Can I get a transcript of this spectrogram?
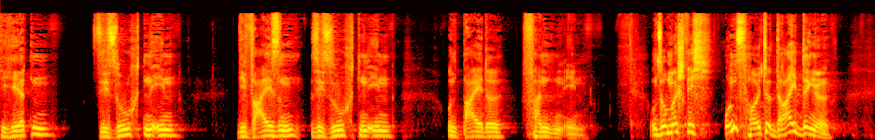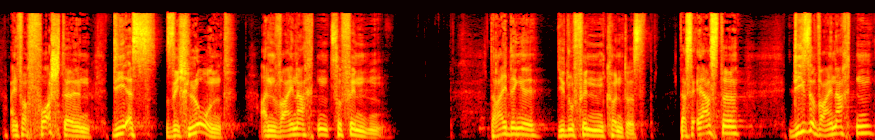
Die Hirten, sie suchten ihn, die Weisen, sie suchten ihn und beide fanden ihn. Und so möchte ich uns heute drei Dinge einfach vorstellen, die es sich lohnt, an Weihnachten zu finden. Drei Dinge, die du finden könntest. Das erste, diese Weihnachten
